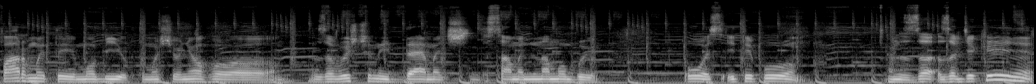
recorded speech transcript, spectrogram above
фармити мобів, тому що у нього завищений демедж саме на моби. Ось, і типу, за, завдяки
